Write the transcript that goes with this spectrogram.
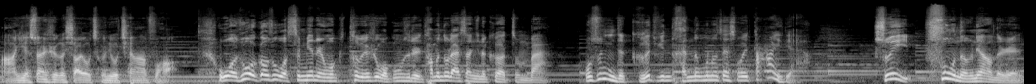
啊，也算是个小有成就、千万富豪。我如果告诉我身边的人，我特别是我公司的人，他们都来上你的课怎么办？我说你的格局还能不能再稍微大一点啊？所以负能量的人，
